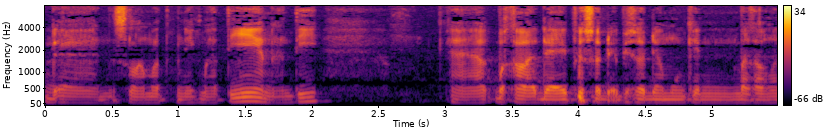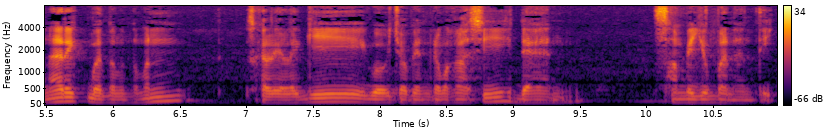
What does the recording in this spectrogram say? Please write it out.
Dan selamat menikmati. Nanti nah, bakal ada episode-episode yang mungkin bakal menarik buat teman-teman. Sekali lagi gue ucapin terima kasih. Dan sampai jumpa nanti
